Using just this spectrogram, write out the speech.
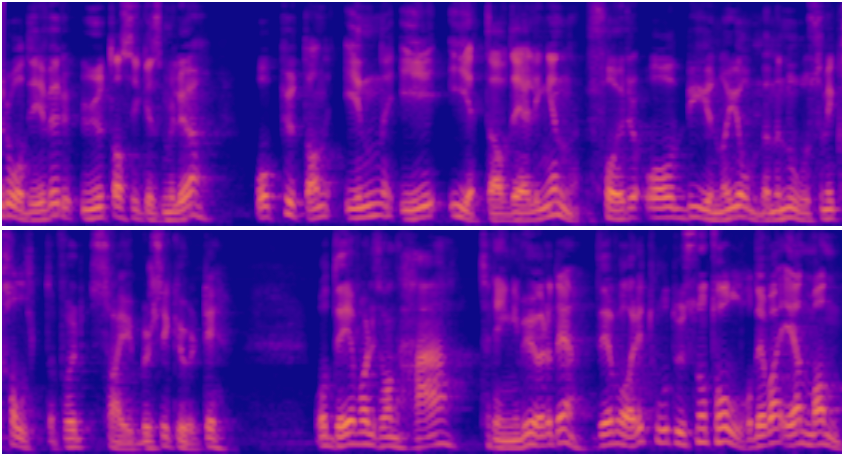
rådgiver ut av sikkerhetsmiljøet og putta han inn i IT-avdelingen for å begynne å jobbe med noe som vi kalte for cyber security. Og det var litt sånn Hæ, trenger vi gjøre det? Det var i 2012, og det var én mann.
